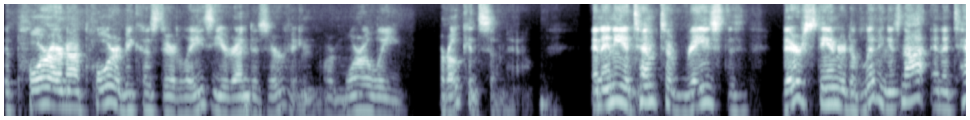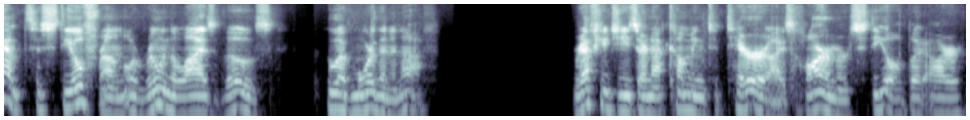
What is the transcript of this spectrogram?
The poor are not poor because they're lazy or undeserving or morally broken somehow. And any attempt to raise the, their standard of living is not an attempt to steal from or ruin the lives of those who have more than enough. Refugees are not coming to terrorize, harm, or steal, but are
